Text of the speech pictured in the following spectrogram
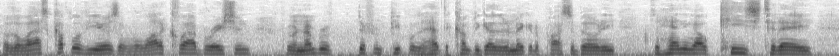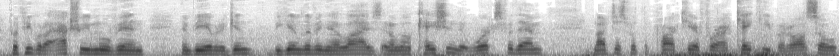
of the last couple of years of a lot of collaboration from a number of different people that had to come together to make it a possibility, to handing out keys today for people to actually move in and be able to begin, begin living their lives in a location that works for them not just with the park here for our keiki, but also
